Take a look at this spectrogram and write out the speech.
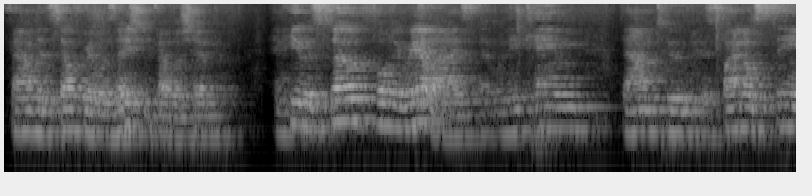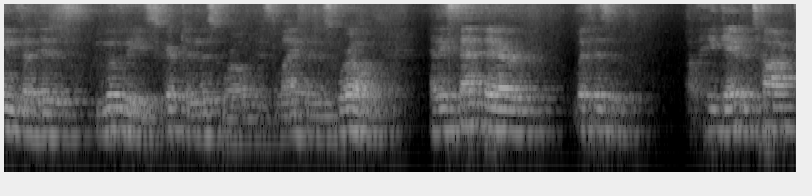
founded Self-Realization Fellowship. And he was so fully realized that when he came down to his final scenes of his movie, Script in This World, his life in this world, and he sat there with his, he gave a talk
